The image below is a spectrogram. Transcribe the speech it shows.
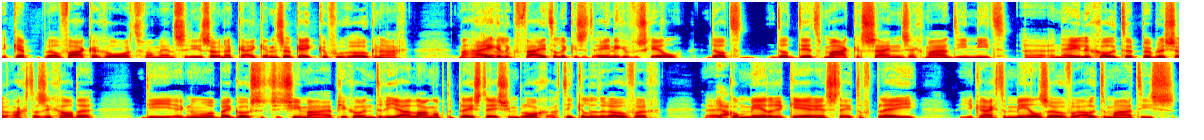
ik heb wel vaker gehoord van mensen die er zo naar kijken. En zo keek ik er vroeger ook naar. Maar eigenlijk feitelijk is het enige verschil dat, dat dit makers zijn, zeg maar, die niet eh, een hele grote publisher achter zich hadden. Die, ik noem maar bij Ghost of Tsushima, heb je gewoon drie jaar lang op de PlayStation blog artikelen erover. Eh Ja. Komt meerdere keren in State of Play. Je krijgt er mails over automatisch.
